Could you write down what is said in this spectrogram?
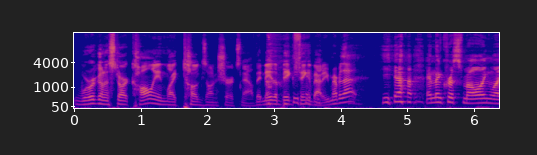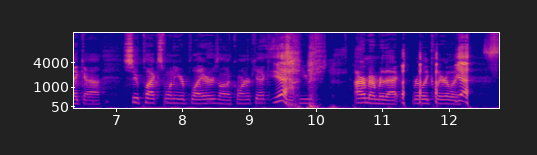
"We're gonna start calling like tugs on shirts now." They made a big thing about it. You remember that? Yeah, and then Chris Smalling like uh, suplexed one of your players on a corner kick. Yeah. Huge. I remember that really clearly. Yes.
